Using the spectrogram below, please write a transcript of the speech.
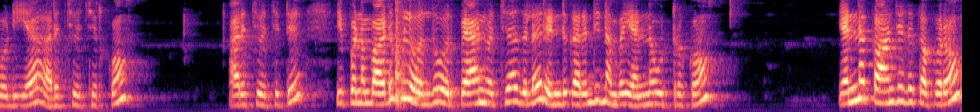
பொடியாக அரைச்சி வச்சுருக்கோம். அரைச்சி வச்சுட்டு இப்போ நம்ம அடுப்பில் வந்து ஒரு பேன் வச்சு அதில் ரெண்டு கரண்டி நம்ம எண்ணெய் விட்ருக்கோம் எண்ணெய் காஞ்சதுக்கப்புறம்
